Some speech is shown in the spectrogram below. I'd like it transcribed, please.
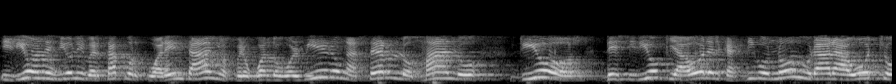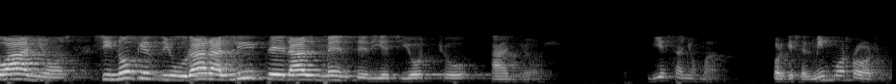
Y Dios les dio libertad por 40 años, pero cuando volvieron a hacer lo malo, Dios decidió que ahora el castigo no durara ocho años, sino que durara literalmente 18 años. 10 años más, porque es el mismo error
